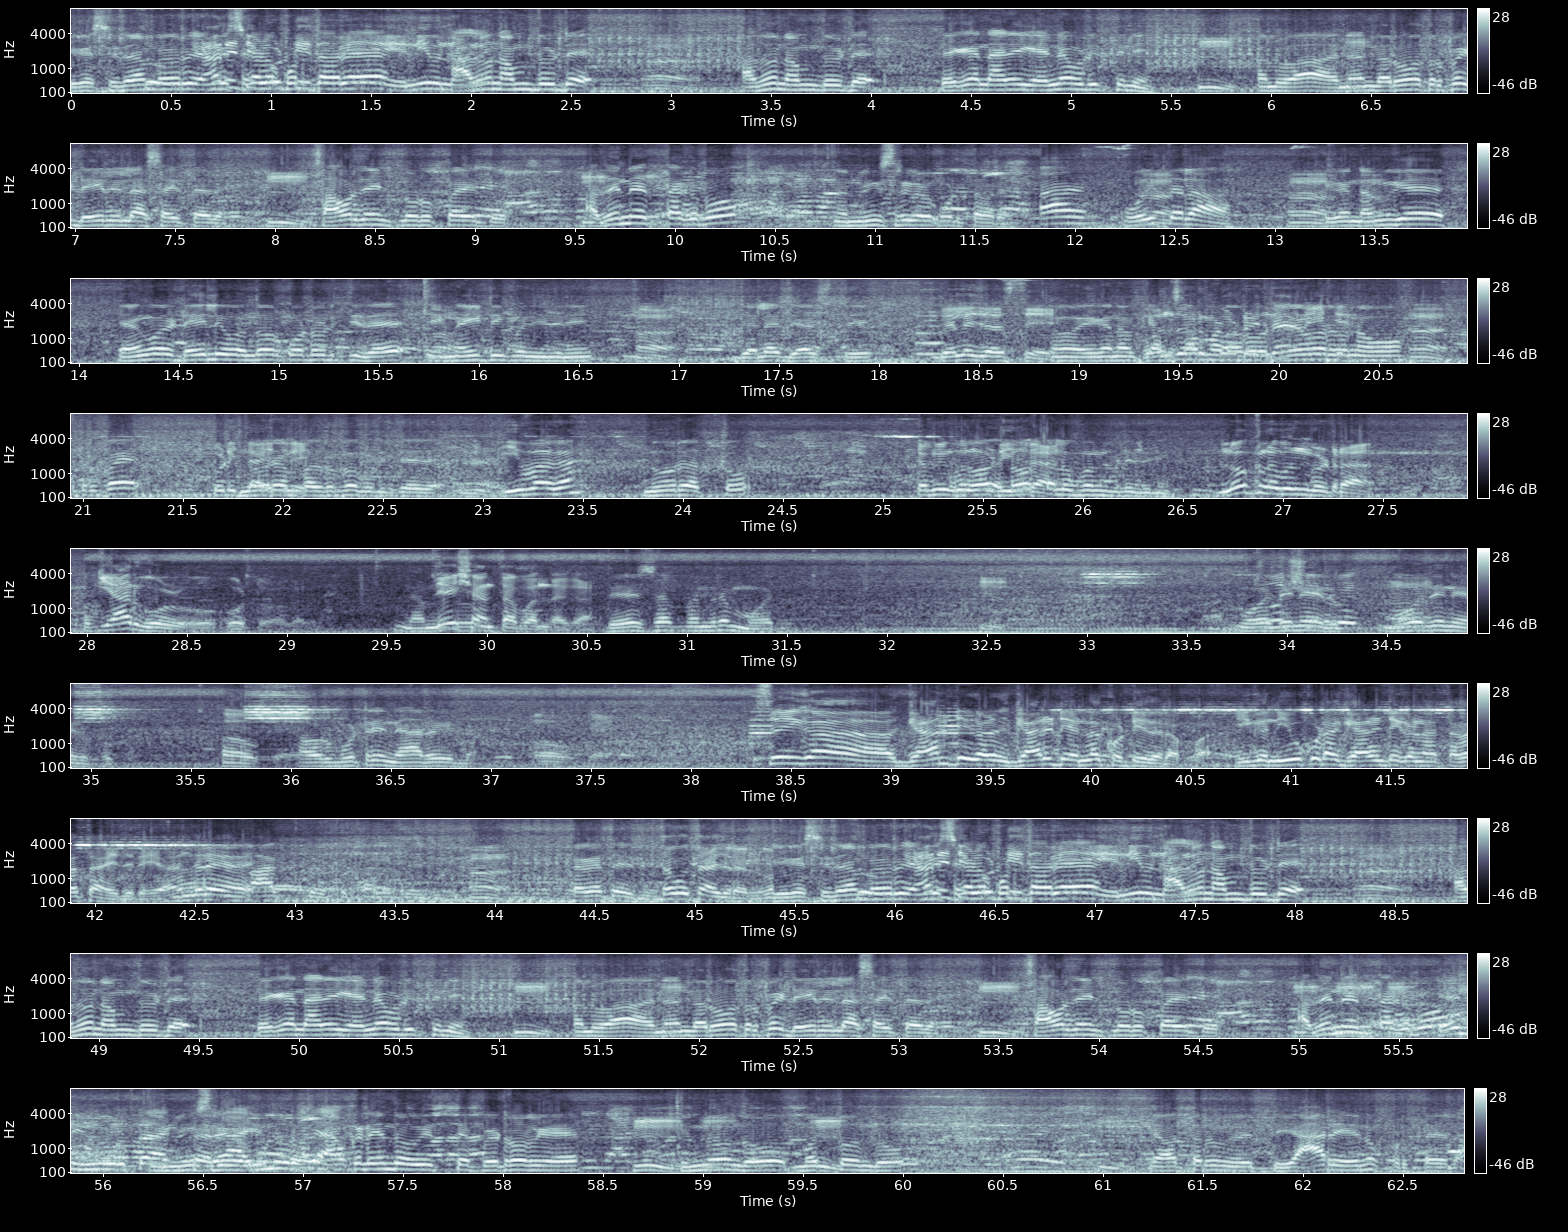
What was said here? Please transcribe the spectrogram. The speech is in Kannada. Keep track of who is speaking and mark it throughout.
Speaker 1: ಈಗ ಸಿದ್ದರಾಮಯ್ಯ ಅವರು
Speaker 2: ಯಾರಿಗೆ
Speaker 1: ಎಣ್ಣೆ ಕೊಡ್ತಾರೆ.
Speaker 2: ನೀವು
Speaker 1: ಅದು ನಮ್ಮ ದುಡ್ಡೆ. ಅದು ನಮ್ಮ ದುಡ್ಡೆ. ಯಾಕೆ ನಾನೀಗ ಎಣ್ಣೆ ಹೊಡಿತೀನಿ? ಅಲ್ವಾ? ನಂದು ಅರವತ್ತು ರೂಪಾಯಿ ಡೈಲಿ ಲಾಸ್ ಆಯ್ತಾ ಇದೆ. ಸಾವಿರದ ಎಂಟುನೂರು ರೂಪಾಯಿ ಆಯ್ತು ಅದನ್ನೇ ತೆಗೆದು ನನ್ನ ಮಿಂಗ್ಸ್ರುಗಳು ಕೊಡ್ತಾವ್ರೆ ಹೋಯ್ತಲ್ಲ? ಈಗ ನಮಗೆ ಹೆಂಗೋ ಡೈಲಿ ಒಂದೂವರೆ ಕೊಟ್ಟು ಹೊಡಿತಿದೆ. ಈಗ ನೈಟಿಗೆ ಬಂದಿದ್ದೀನಿ. ಬೆಲೆ ಜಾಸ್ತಿ.
Speaker 2: ಬೆಲೆ ಜಾಸ್ತಿ.
Speaker 1: ಈಗ ನಾವು ಕೆಲಸ
Speaker 2: ಮಾಡೋ
Speaker 1: ಮಾಡೋರು
Speaker 2: ಕೊಟ್ರಿಂದ
Speaker 1: ಡ್ರೈವರು ನಾವು. ಹತ್ತು ರೂಪಾಯಿ
Speaker 2: ಕುಡಿತಾ
Speaker 1: ನೂರ? ಎಂಬತ್ತು ರೂಪಾಯಿ ಕುಡಿತಾ ಇದೆ.
Speaker 2: ಇವಾಗ?
Speaker 1: ನೂರ ಹತ್ತು
Speaker 2: ಕಮ್ಮಿ
Speaker 1: ಲೋಕಲ್ ಬಂದ್ಬಿಟ್ಟಿದ್ದೀನಿ.
Speaker 2: ಲೋಕಲ್ ಬಂದ್ಬಿಟ್ರಾ? ಯಾರಿಗೂ ಓಟು
Speaker 1: ನಮ್ದು
Speaker 2: ದೇಶ ಅಂತ ಬಂದಾಗ?
Speaker 1: ದೇಶ ಬಂದರೆ ಮೋದಿ. ಮೋದಿನೇ ಇರ್ಬೇಕು. ಮೋದಿನೇ ಇರಬೇಕು.
Speaker 2: ಓಕೆ.
Speaker 1: ಅವ್ರು ಬಿಟ್ಟರೆ ಯಾರೂ ಇಲ್ಲ.
Speaker 2: ಓಕೆ. ಸೊ ಈಗ ಗ್ಯಾರಂಟಿಗಳು ಗ್ಯಾರಂಟಿ ಎಲ್ಲ ಕೊಟ್ಟಿದ್ದಾರಪ್ಪ. ಈಗ ನೀವು ಕೂಡ ಗ್ಯಾರಂಟಿಗಳನ್ನ ತಗೋತಾ ಇದ್ದೀರಿ. ಅಂದರೆ. ಹಾಂ.
Speaker 1: ತಗೋತಾ ಇದ್ದೀನಿ
Speaker 2: ತಗೋತಾ ಇದ್ರಲ್ವ?
Speaker 1: ಈಗ ಸಿದ್ದರಾಮಯ್ಯ ಅವರು ಕೊಡ್ತಾರೆ.
Speaker 2: ನೀವು
Speaker 1: ಅದು ನಮ್ಮ ದುಡ್ಡೇ. ಅದು ನಮ್ಮ ದುಡ್ಡೇ. ಯಾಕೆ ನಾನೀಗ ಎಣ್ಣೆ ಹೊಡಿತೀನಿ. ಅಲ್ವಾ? ನಂದು ಅರವತ್ತು ರೂಪಾಯಿ ಡೈಲಿ ಲಾಸ್ ಆಯ್ತಾ ಇದೆ. ಸಾವಿರದ ಎಂಟುನೂರು ರೂಪಾಯಿ ಇತ್ತು ಅದನ್ನೇ ತೆಗೆದು ಏನು ಇನ್ನೂರು ರೂಪಾಯಿ ಹಾಕ್ತಾರೆ. ಐನೂರು ರೂಪಾಯಿ ಯಾವ ಕಡೆಯಿಂದ ಹೋಗುತ್ತೆ ಪೆಟ್ರೋಲ್ಗೆ? ಇನ್ನೊಂದು ಮತ್ತೊಂದು. ಯಾವ ಥರ ಇರುತ್ತೆ. ಯಾರು ಏನೂ ಕೊಡ್ತಾ ಇಲ್ಲ.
